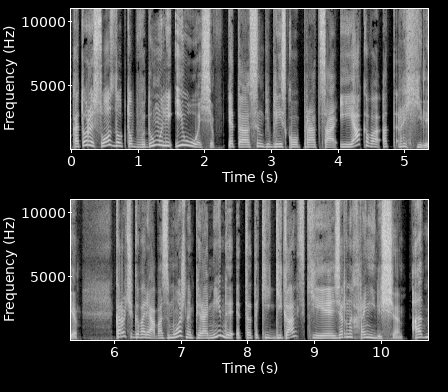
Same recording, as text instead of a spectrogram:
которое создал, кто бы вы думали, Иосиф. Это сын библейского праотца Иакова от Рахили. Короче говоря, возможно, пирамиды — это такие гигантские зернохранилища. Однако,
